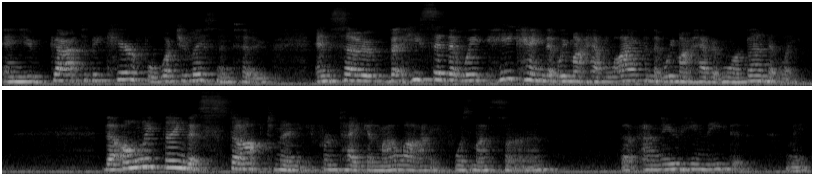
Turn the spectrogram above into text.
And you've got to be careful what you're listening to and so but he said that we he came that we might have life and that we might have it more abundantly the only thing that stopped me from taking my life was my son, that I knew he needed me.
